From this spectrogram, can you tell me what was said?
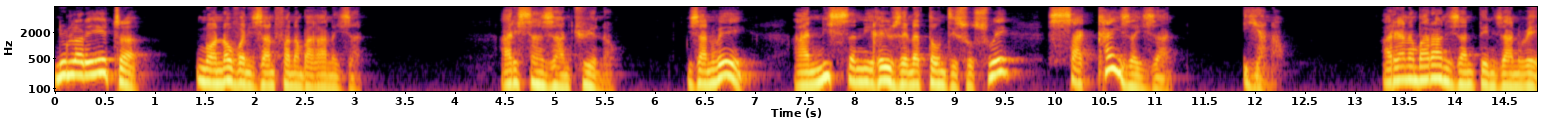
Ny olona rehetra no hanaovany izany fanambarana izany. Ary isan'izany koa ianao. Izany hoe anisan'ireo izay nataon'i Jesosy hoe sakaiza izany ianao. Ary anambarany izany teny izany hoe,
